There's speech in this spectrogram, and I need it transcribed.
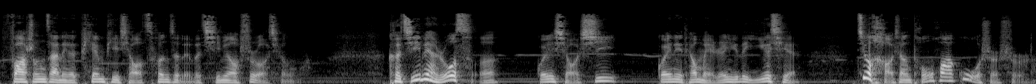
发生在那个偏僻小村子里的奇妙事情了。可即便如此，关于小溪，关于那条美人鱼的一切，就好像童话故事似的，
